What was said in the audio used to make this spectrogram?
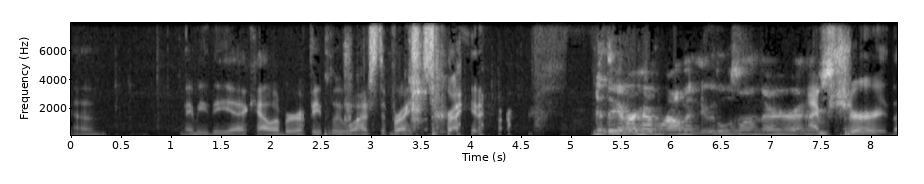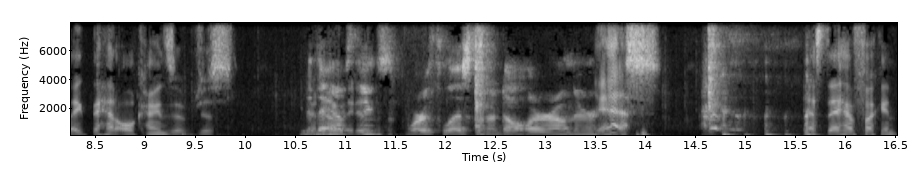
um, maybe the uh, caliber of people who watch the Price is Right are. Did they ever have ramen noodles on there? And I'm sure they, they had all kinds of just. Did I they know, have didn't- things worth less than a dollar on there? Yes. yes, they have fucking.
